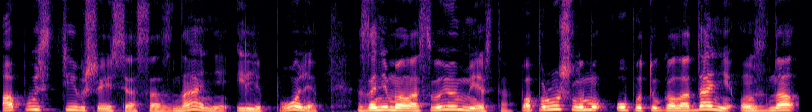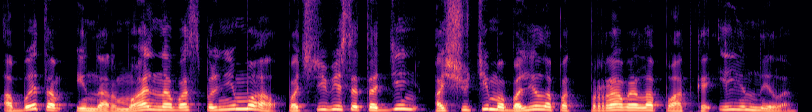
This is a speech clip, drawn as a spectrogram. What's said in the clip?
опустившееся сознание или поле занимало свое место. По прошлому опыту голоданий он знал об этом и нормально воспринимал. Почти весь этот день ощутимо болело под правой лопаткой или ныло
